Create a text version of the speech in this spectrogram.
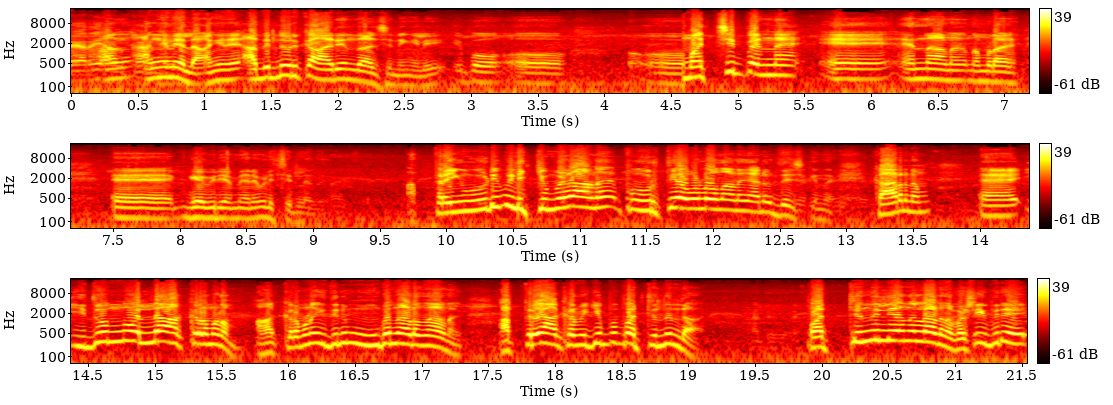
വേറെ അങ്ങനെയല്ല അങ്ങനെ അതിന്റെ ഒരു കാര്യം എന്താ വെച്ചിട്ടുണ്ടെങ്കിൽ ഇപ്പോൾ മച്ചിപ്പെണ്ണ എന്നാണ് നമ്മുടെ ഗൗരിയമ്മേനെ വിളിച്ചിട്ടുള്ളത്. അത്രയും കൂടി വിളിക്കുമ്പോഴാണ് പൂർത്തിയാവുള്ളൂ എന്നാണ് ഞാൻ ഉദ്ദേശിക്കുന്നത്. കാരണം ഇതൊന്നുമല്ല ആക്രമണം. ആക്രമണം ഇതിനു മുമ്പ് നടന്നതാണ്. അത്രയും ആക്രമിക്കപ്പോൾ പറ്റുന്നുണ്ടോ. പറ്റുന്നില്ല എന്നുള്ളതാണ്. പക്ഷെ ഇവർ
